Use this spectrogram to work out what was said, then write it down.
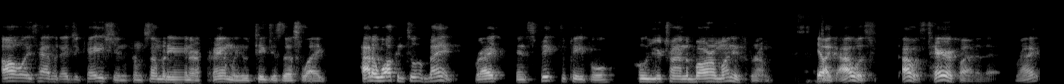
always have an education from somebody in our family who teaches us like how to walk into a bank, right, and speak to people who you're trying to borrow money from. Yep. Like I was, I was terrified of that, right?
